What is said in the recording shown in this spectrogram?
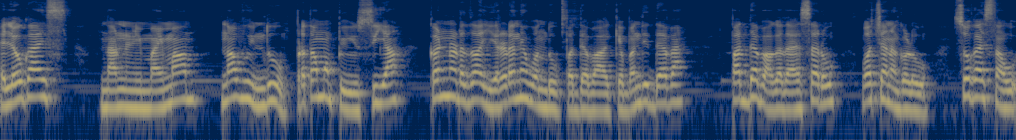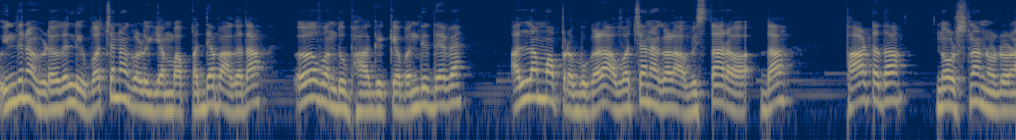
ಹೆಲೋ ಗಾಯ್ಸ್ ನಾನು ನಿಮ್ಮ ಇಮಾಮ್. ನಾವು ಇಂದು ಪ್ರಥಮ ಪಿ ಯು ಸಿಯ ಕನ್ನಡದ ಎರಡನೇ ಒಂದು ಪದ್ಯಭಾಗಕ್ಕೆ ಬಂದಿದ್ದೇವೆ. ಪದ್ಯಭಾಗದ ಹೆಸರು ವಚನಗಳು. ಸೊ ಗಾಯ್ಸ್ ನಾವು ಇಂದಿನ ವಿಡಿಯೋದಲ್ಲಿ ವಚನಗಳು ಎಂಬ ಪದ್ಯಭಾಗದ ಅ ಒಂದು ಭಾಗಕ್ಕೆ ಬಂದಿದ್ದೇವೆ. ಅಲ್ಲಮ್ಮ ಪ್ರಭುಗಳ ವಚನಗಳ ವಿಸ್ತಾರದ ಪಾಠದ ನೋಟ್ಸ್ನ ನೋಡೋಣ.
